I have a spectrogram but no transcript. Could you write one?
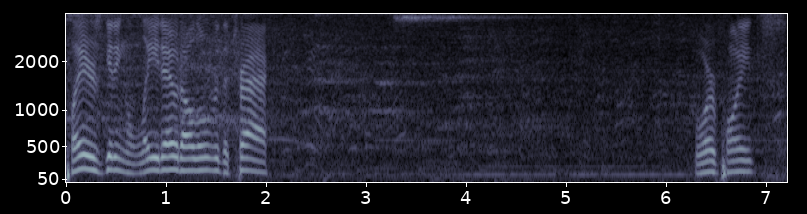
Players getting laid out all over the track. Four points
